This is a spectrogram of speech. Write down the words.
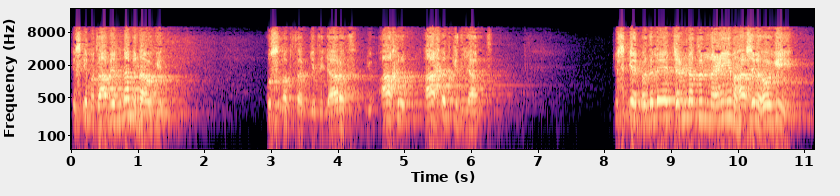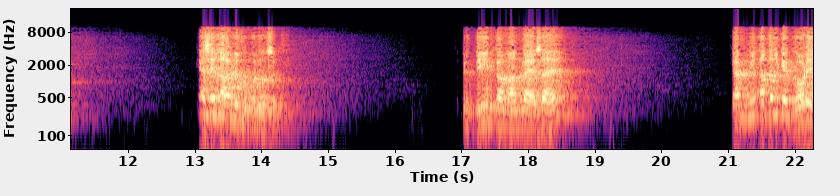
اس کے مطابق نہ بناؤ گے۔ اس وقت تک یہ تجارت، جو آخر، آخرت کی تجارت جس کے بدلے جنت النعیم حاصل ہوگی، کیسے قابل قبول ہو سکتی؟ پھر دین کا معاملہ ایسا ہے کہ اپنی عقل کے گھوڑے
